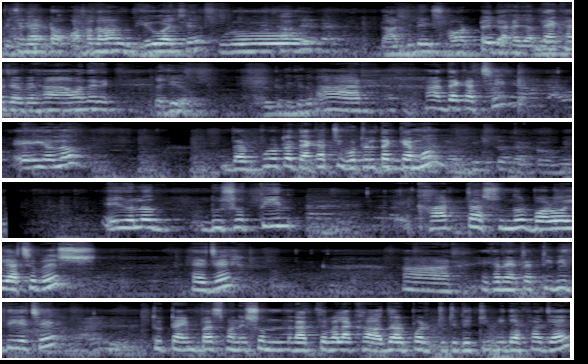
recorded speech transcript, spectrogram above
পিছনে একটা অসাধারণ ভিউ আছে। পুরো দার্জিলিং শহরটাই দেখা যাবে। দেখা যাবে হ্যাঁ আমাদের দেখি দাও। দেখি দাও। আর হ্যাঁ দেখাচ্ছি। এই হলো দা- পুরোটা দেখাচ্ছি হোটেলটা কেমন। এই হলো দুশো তিন। খাটটা সুন্দর বড়ই আছে বেশ। এই যে আর এখানে একটা টিভি দিয়েছে। একটু টাইম পাস মানে রাত্রেবেলা খাওয়া দাওয়ার পর একটু যদি টিভি দেখা যায়।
